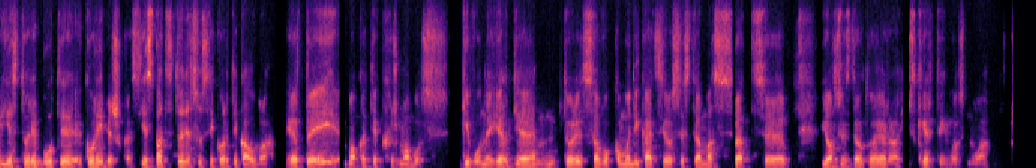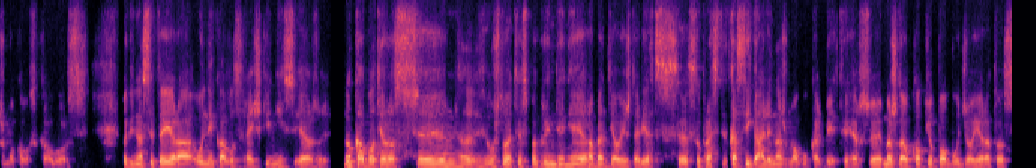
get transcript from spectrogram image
jis turi būti kūrybiškas. Jis pats turi susikurti kalbą. Ir tai moka tik žmogus. Gyvūnai irgi turi savo komunikacijos sistemas, bet e, jos vis dėlto yra skirtingos nuo žmogaus kalbos. Vadinasi, tai yra unikalus reiškinys ir nu, kalbotyros e, užduotis pagrindinė yra bent jau iš dalies e, suprasti, kas įgalina žmogų kalbėti ir e, maždaug kokio pobūdžio yra tos,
